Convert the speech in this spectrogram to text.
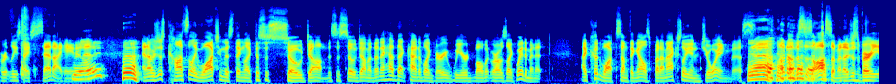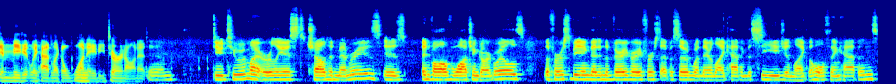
or at least I said I hated it. really. And I was just constantly watching this thing like this is so dumb. This is so dumb. And then I had that kind of like very weird moment where I was like, wait a minute. I could watch something else, but I'm actually enjoying this. oh no, this is awesome. And I just very immediately had like a 180 turn on it. Damn. Dude, two of my earliest childhood memories is involve watching gargoyles. The first being that in the very, very first episode when they're like having the siege and like the whole thing happens,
